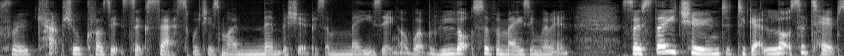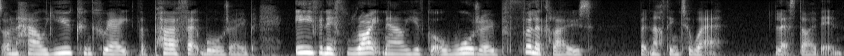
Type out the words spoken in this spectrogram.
through Capsule Closet Success, which is my membership. It's amazing. I work with lots of amazing women. So stay tuned to get lots of tips on how you can create the perfect wardrobe, even if right now you've got a wardrobe full of clothes but nothing to wear. Let's dive in.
